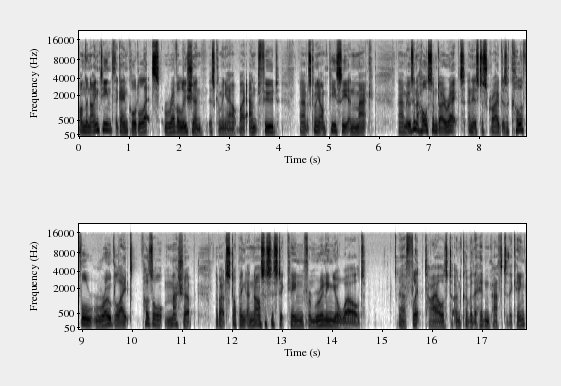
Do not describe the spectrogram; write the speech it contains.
On the 19th, a game called Let's Revolution is coming out by Ant Food. Um, it's coming out on PC and Mac. Um, it was in a wholesome direct, and it's described as a colourful roguelite puzzle mashup about stopping a narcissistic king from ruining your world. uh, flip tiles to uncover the hidden path to the king.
